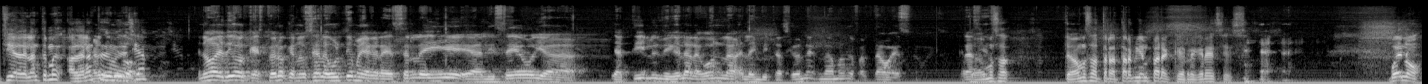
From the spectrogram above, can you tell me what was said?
sí, adelante, adelante, me decía. No, digo que espero que no sea la última y agradecerle ahí eh, a Liceo y a, ti, Luis Miguel Aragón, la, invitación. Eh, nada más me faltaba eso. Gracias. Te vamos, a, te vamos a tratar bien para que regreses. Bueno,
